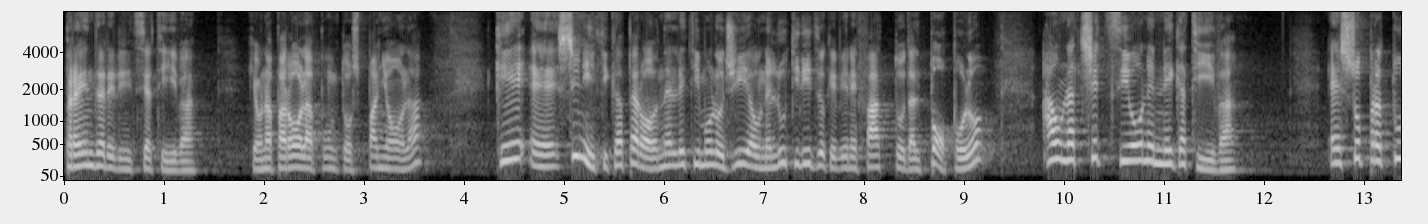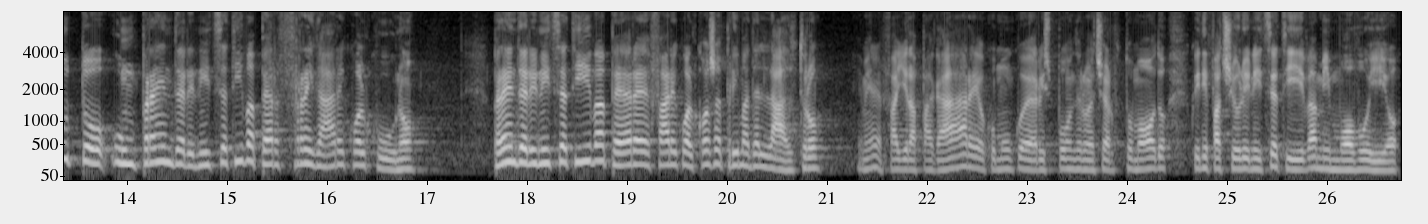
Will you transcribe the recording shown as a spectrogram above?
prendere l'iniziativa, che è una parola appunto spagnola, che eh, significa però nell'etimologia o nell'utilizzo che viene fatto dal popolo, ha un'accezione negativa. È soprattutto un prendere l'iniziativa per fregare qualcuno, prendere l'iniziativa per fare qualcosa prima dell'altro, fargliela pagare o comunque rispondere in un certo modo, quindi faccio io l'iniziativa, mi muovo io.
